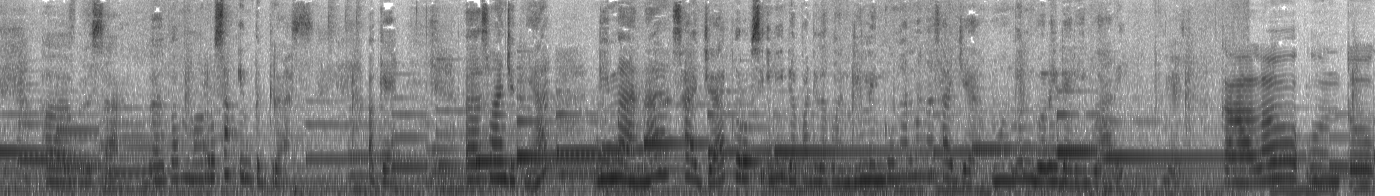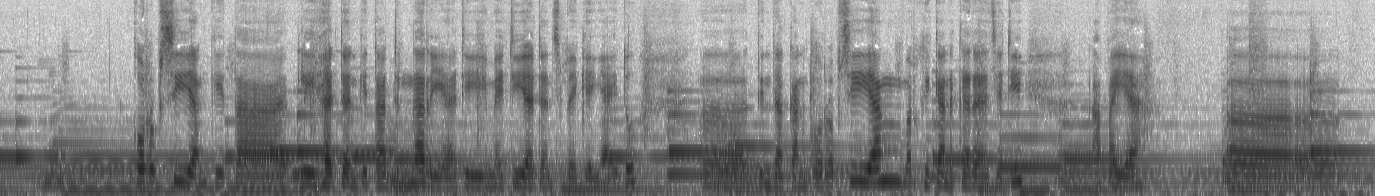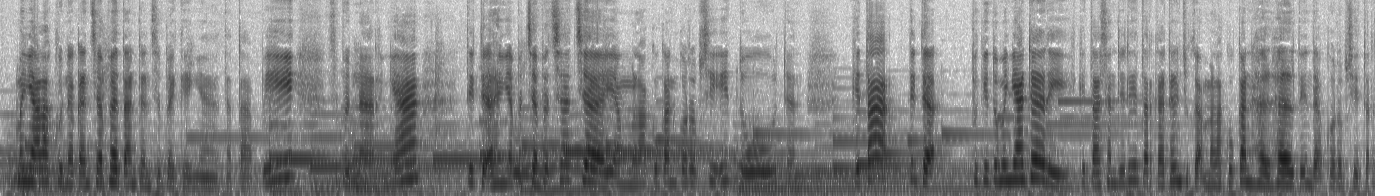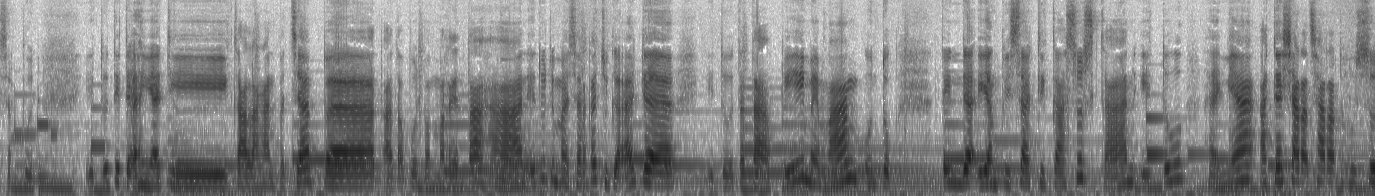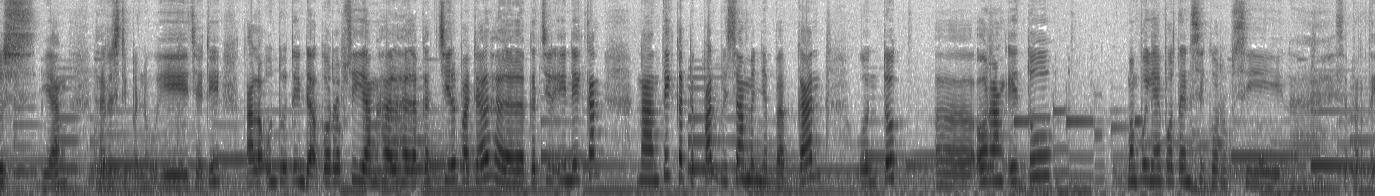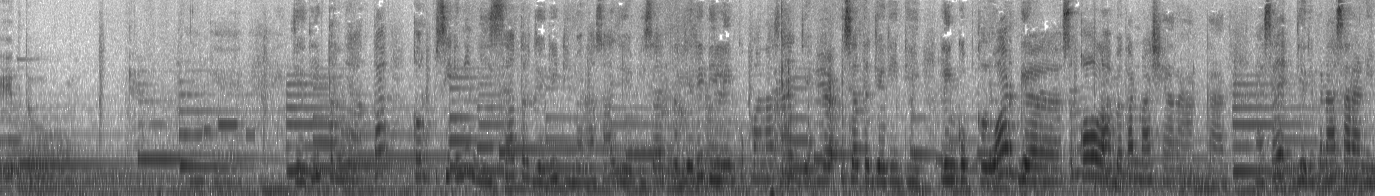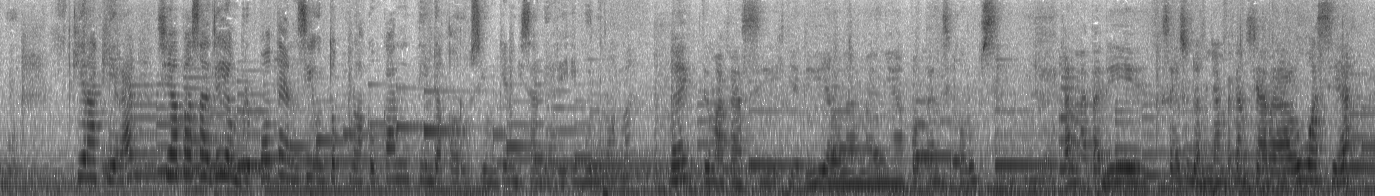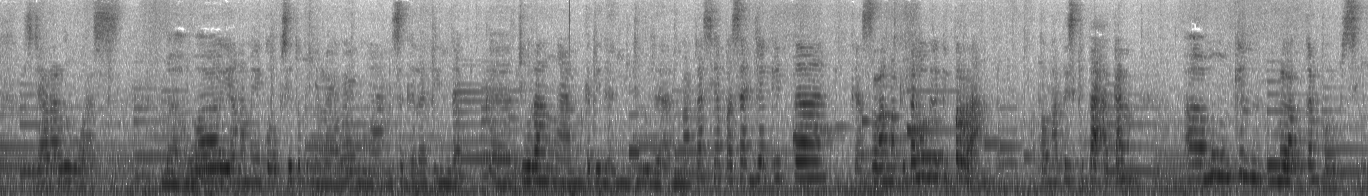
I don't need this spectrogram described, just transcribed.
uh, berusaha apa, merusak integras. Oke, uh, selanjutnya di mana saja korupsi ini dapat dilakukan di lingkungan mana saja? Mungkin boleh dari Ibu Ari. Okay. Kalau untuk korupsi yang kita lihat dan kita dengar ya di media dan sebagainya itu uh, tindakan korupsi yang merugikan negara. Jadi apa ya uh, menyalahgunakan jabatan dan sebagainya. Tetapi sebenarnya tidak hanya pejabat saja yang melakukan korupsi itu dan kita tidak begitu menyadari kita sendiri terkadang juga melakukan hal-hal tindak korupsi tersebut. Itu tidak hanya di kalangan pejabat ataupun pemerintahan itu di masyarakat juga ada. Itu tetapi memang untuk tindak yang bisa dikasuskan itu hanya ada syarat-syarat khusus yang harus dipenuhi. Jadi kalau untuk tindak korupsi yang hal-hal kecil padahal hal-hal kecil ini kan nanti ke depan bisa menyebabkan untuk uh, orang itu mempunyai potensi korupsi. Nah, seperti itu. Oke. Jadi ternyata korupsi ini bisa terjadi di mana saja, bisa terjadi di lingkup mana saja, ya. bisa terjadi di lingkup keluarga, sekolah, bahkan masyarakat. Nah, saya jadi penasaran nih Bu. Kira-kira siapa saja yang berpotensi untuk melakukan tindak korupsi? Mungkin bisa dari Ibu Nurrohmah? Baik, terima kasih. Jadi yang namanya potensi korupsi, karena tadi saya sudah menyampaikan secara luas ya, secara luas bahwa yang namanya korupsi itu penyelewengan, segala tindak kecurangan, ketidakjujuran, maka siapa saja kita selama kita memiliki peran, otomatis kita akan uh, mungkin melakukan korupsi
